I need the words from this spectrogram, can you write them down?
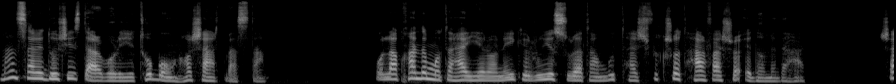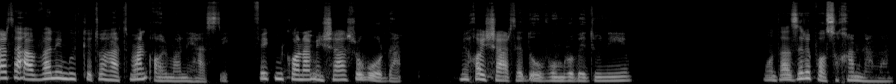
من سر دو چیز درباره تو با اونها شرط بستم. با لبخند متحیرانه که روی صورتم بود تشویق شد حرفش را ادامه دهد. شرط اول این بود که تو حتما آلمانی هستی. فکر می‌کنم این شرط رو بردم. می‌خوای شرط دوم رو بدونی؟ منتظر پاسخم نماند.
